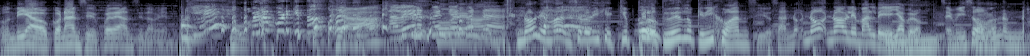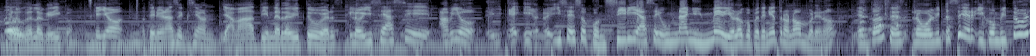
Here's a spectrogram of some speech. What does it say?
un día con Ansi, fue de Ansi también. sí. Pero ¿por todos? Ya. A ver, cuenta, cuenta. No hablé mal, solo dije qué pelotudez lo que dijo Ansi. O sea, no, no, no hablé mal de ella, pero se me hizo una, una pelotudez lo que dijo. Es que yo tenía una sección llamada Tinder de VTubers y lo hice hace. Amigo, hice eso con Siri hace un año y medio, loco, pero tenía otro nombre, ¿no? Entonces lo volví a hacer y con VTubers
